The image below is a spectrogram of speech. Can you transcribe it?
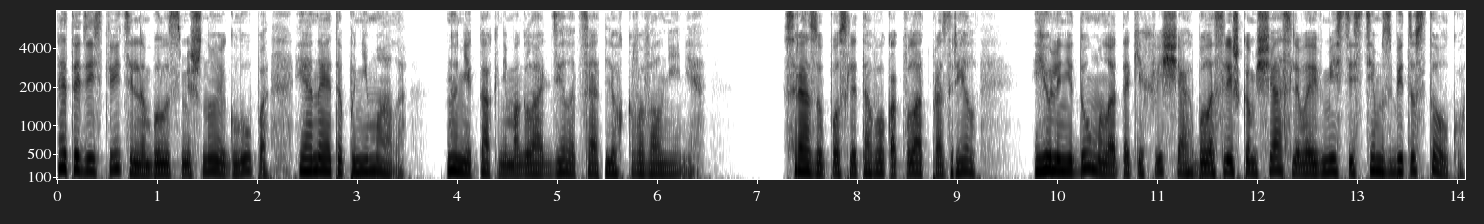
Это действительно было смешно и глупо, и она это понимала, но никак не могла отделаться от легкого волнения. Сразу после того, как Влад прозрел, Юля не думала о таких вещах, была слишком счастлива и вместе с тем сбита с толку.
